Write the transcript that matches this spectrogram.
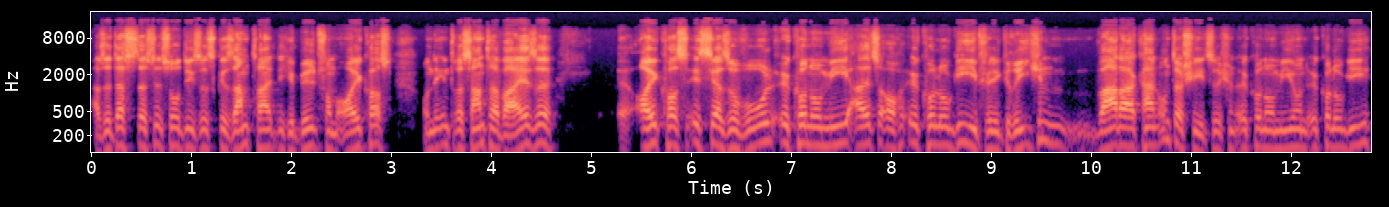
Also das, das ist so dieses gesamtheitliche Bild vom Eukos und interessanterweise äh, Eukos ist ja sowohl Ökonomie als auch Ökologie. Für die Griechen war da kein Unterschied zwischen Ökonomie und Ökologie.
